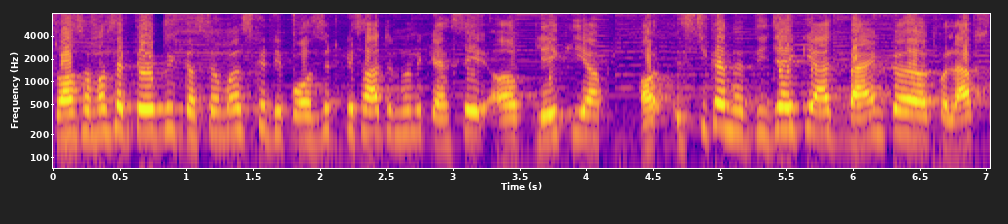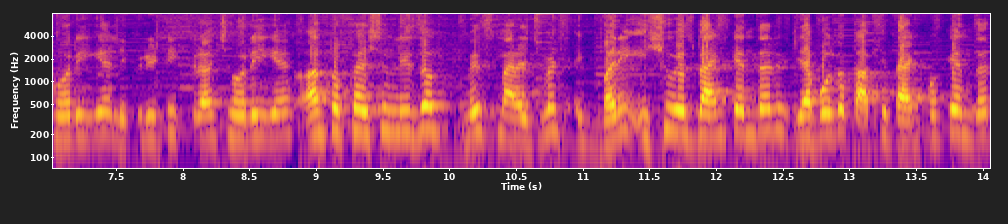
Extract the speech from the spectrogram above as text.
तो आप समझ सकते हो कि कस्टमर्स के डिपॉजिट के साथ उन्होंने कैसे प्ले किया। और इसी का नतीजा है कि आज बैंक कोलैप्स हो रही है लिक्विडिटी क्रंच हो रही है। अनप्रोफेशनलिज्म मिस मैनेजमेंट एक बड़ी इशू है इस बैंक के अंदर या बोल दो काफ़ी बैंकों के अंदर।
